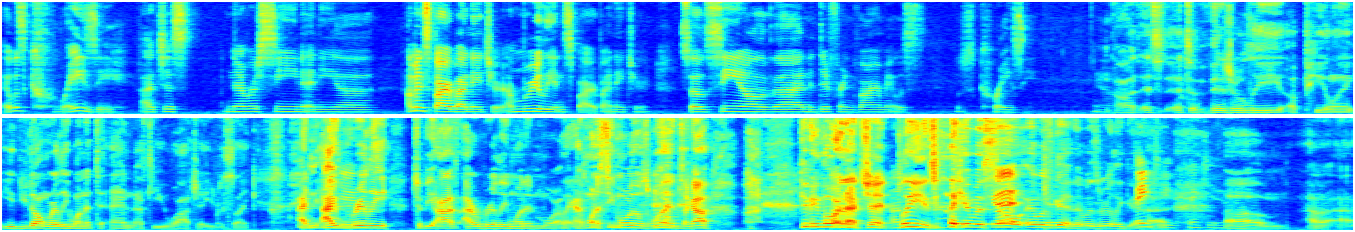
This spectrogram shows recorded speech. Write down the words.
it was crazy. I just never seen any. Uh, I'm inspired by nature. I'm really inspired by nature. So seeing all of that in a different environment was was crazy. Uh, it's it's a visually appealing. You, you don't really want it to end after you watch it. You're just like, I, I really, to be honest, I really wanted more. Like I want to see more of those woods. Like, I, give me more of that shit, please. Like it was so, Um, it was good. good. It was really good. Thank I- you, thank you. Um, I, I,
